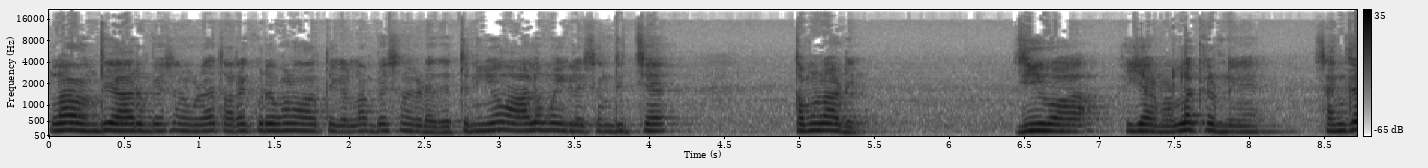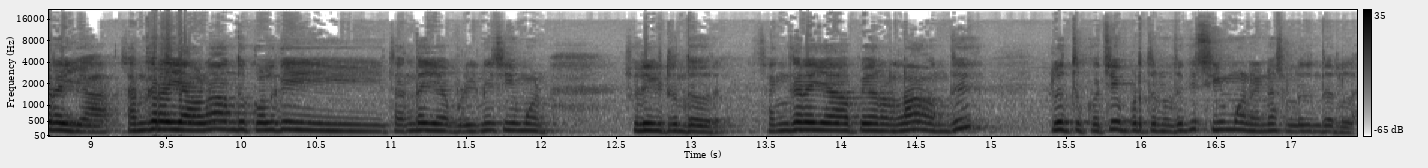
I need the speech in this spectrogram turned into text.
எல்லாம் வந்து யாரும் பேசின கிடையாது. தரக்குறைவான வார்த்தைகள்லாம் பேசின கிடையாது. எத்தனையோ ஆளுமைகளை சந்தித்த தமிழ்நாடு. ஜீவா ஐயா நல்லக்கண்ணு சங்கரையா சங்கரையானா அந்த கொள்கை தந்தை அப்படின்னு சீமான் சொல்லிக்கிட்டு இருந்தவர். சங்கரையா பேரெல்லாம் வந்து இழுத்து கொச்சைப்படுத்துனதுக்கு சீமான் என்ன சொல்லுதுன்னு தெரில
